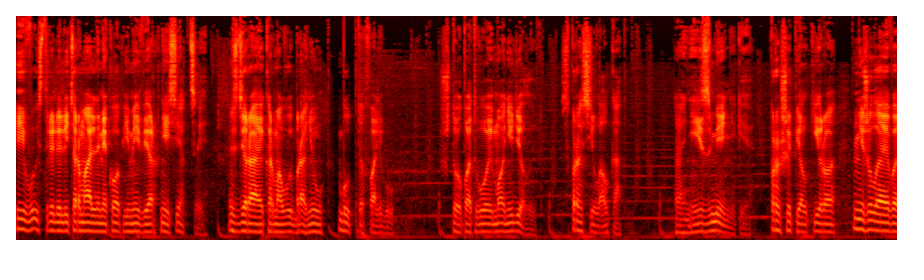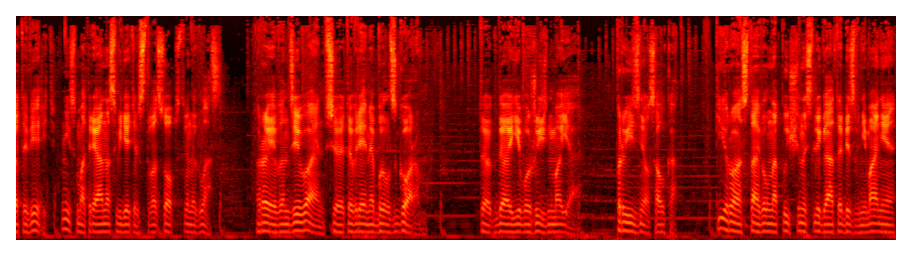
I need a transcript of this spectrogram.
и выстрелили термальными копьями верхней секции, сдирая кормовую броню, будто фольгу. «Что, по-твоему, они делают?» — спросил Алкат. «Они изменники», — прошипел Киро, не желая в это верить, несмотря на свидетельство собственных глаз. Рейвен Дивайн все это время был с Гором. «Тогда его жизнь моя», — произнес Алкат. Киро оставил напыщенность легата без внимания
